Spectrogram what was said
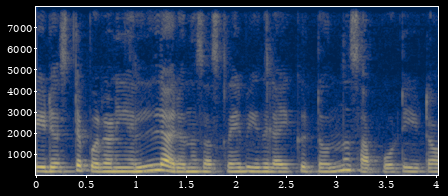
വീഡിയോ ഇഷ്ടപ്പെടുകയാണെങ്കിൽ എല്ലാവരും ഒന്ന് സബ്സ്ക്രൈബ് ചെയ്ത് ലൈക്ക് ഇട്ട് ഒന്ന് സപ്പോർട്ട് ചെയ്യട്ടോ.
